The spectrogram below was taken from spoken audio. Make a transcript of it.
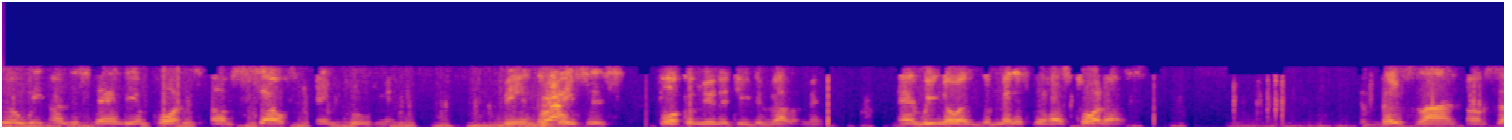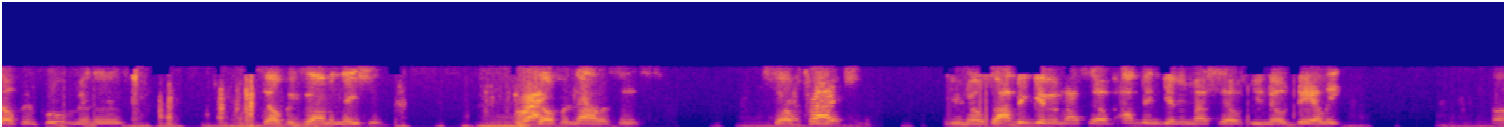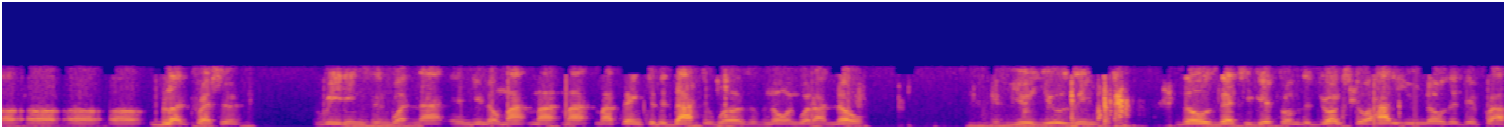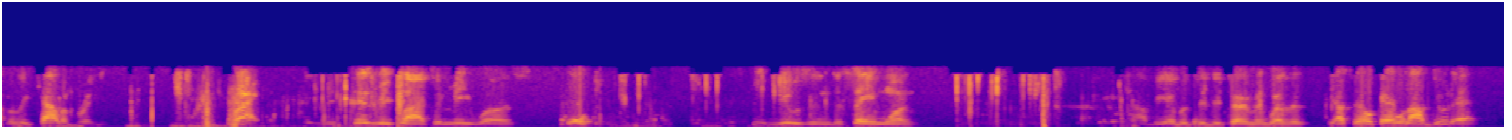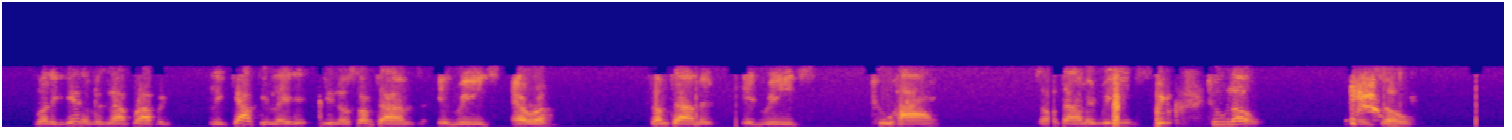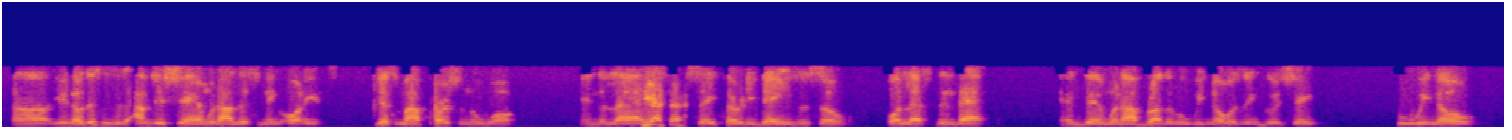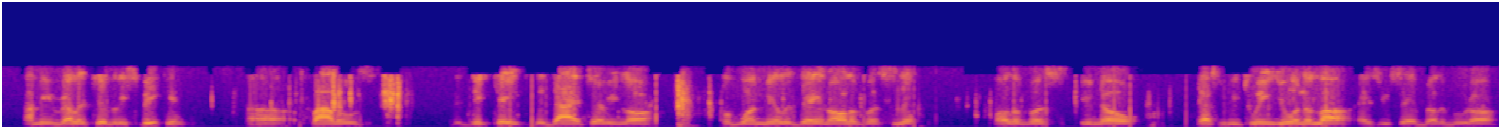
until we understand the importance of self-improvement being the right. basis for community development. And we know as the minister has taught us, the baseline of self-improvement is self-examination, right. self-analysis, self-correction. You know, so I've been giving myself, I've been giving myself, you know, daily Uh, uh, uh, blood pressure readings and whatnot. And you know, my my my my thing to the doctor was of knowing what I know. If you're using those that you get from the drugstore, how do you know that they're properly calibrated? Right. His, his reply to me was, keep using the same one. I'll be able to determine whether. I said, okay, well, I'll do that. But again, if it's not properly calculated, you know, sometimes it reads error. Sometimes it, it reads too high. Sometimes it reads too low. And so, uh, you know, this is I'm just sharing with our listening audience just my personal walk in the last, yes, say, 30 days or so, or less than that. And then when our brother, who we know is in good shape, who we know, I mean, relatively speaking, uh, follows the dictates, the dietary law of one meal a day, and all of us slip. All of us, you know, that's between you and the law, as you said, Brother Rudolph,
